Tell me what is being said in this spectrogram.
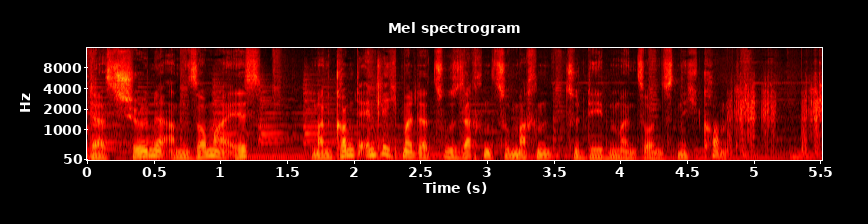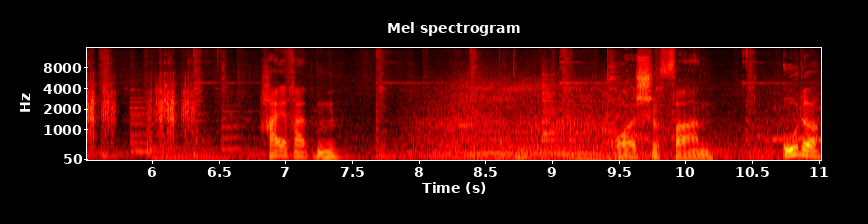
Das Schöne am Sommer ist, man kommt endlich mal dazu, Sachen zu machen, zu denen man sonst nicht kommt. Heiraten, Porsche fahren oder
